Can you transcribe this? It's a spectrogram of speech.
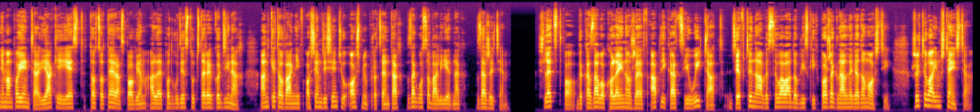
Nie mam pojęcia, jakie jest to, co teraz powiem, ale po 24 godzinach ankietowani w 88% zagłosowali jednak za życiem. Śledztwo wykazało kolejno, że w aplikacji WeChat dziewczyna wysyłała do bliskich pożegnalne wiadomości. Życzyła im szczęścia.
